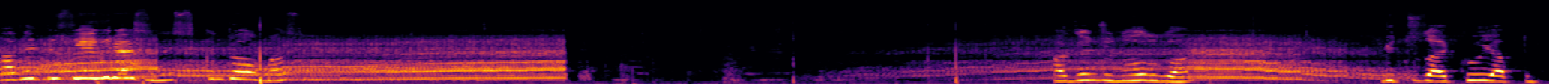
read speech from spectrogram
Hafif bir suya girerseniz sıkıntı olmaz. Az önce ne oldu lan? Bir tuzak kuğu yaptım.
